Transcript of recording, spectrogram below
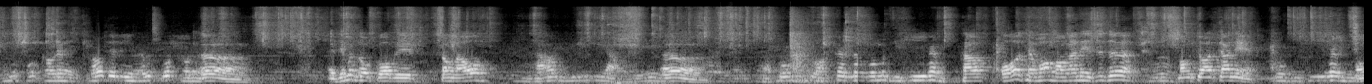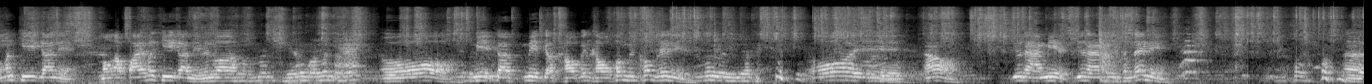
อันนี้พดเขาได้เขาจะดีนะพดเขาได้เออ ไอ้ที่มันกบๆนี่ต้องเหลา เท้าดีเดี่ยวดีเออ ลงจอดกันแล้วก็มันกี่ขี้กันครับโอ้แต่มองมองอันนี้ซื่อๆมองจอดกันนี่ลงกี่ขี้กันมองมันขี่กันนี่มองเอาปลายมาขี่กันนี่เป็นว่ามันเถียงว่ามันหนักโอ้มีดกับมีดกับเขาเป็นเขาคมเป็นคมเลยนี่ก็เลยอยากโอ้ยเอ้าอยู่หน้ามีดอยู่หน้ามีดทำได้นี่เออ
